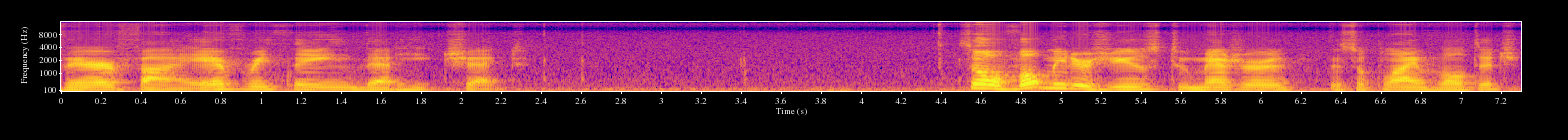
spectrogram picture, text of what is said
verify everything that he checked. So voltmeter is used to measure the supply voltage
